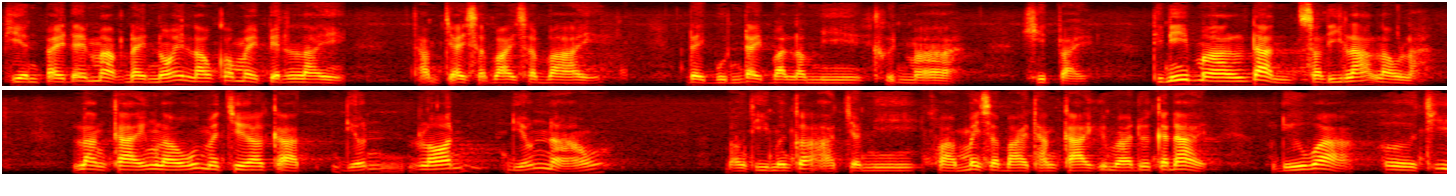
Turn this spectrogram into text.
เพียรไปได้มากได้น้อยเราก็ไม่เป็นไรทำใจสบายสบาย ได้บุญได้บารมีขึ้นมาคิดไป ทีนี้มาด้านสรีระเราล่ะ ร่างกายของเรามาเจออากาศ เดี๋ยวร้อน เดี๋ยวหนาว บางทีมันก็อาจจะมีความไม่สบายทางกายขึ้นมาด้วยก็ได้ หรือว่าเออที่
